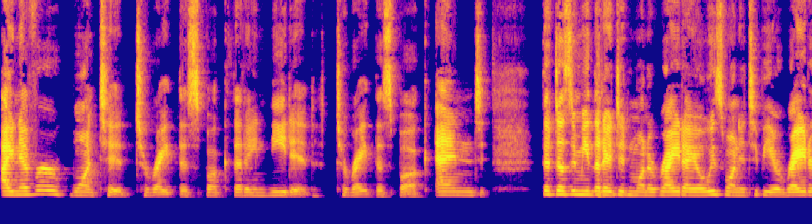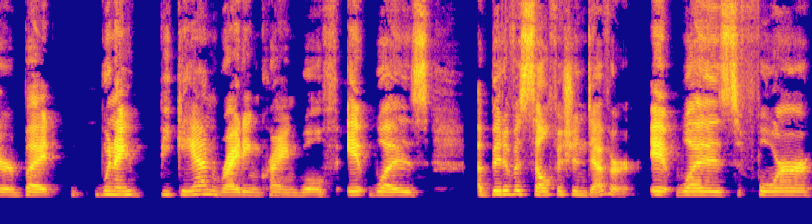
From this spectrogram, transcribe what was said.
I never wanted to write this book, that I needed to write this book. And that doesn't mean that I didn't want to write. I always wanted to be a writer. But when I began writing Crying Wolf, it was a bit of a selfish endeavor. It was for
